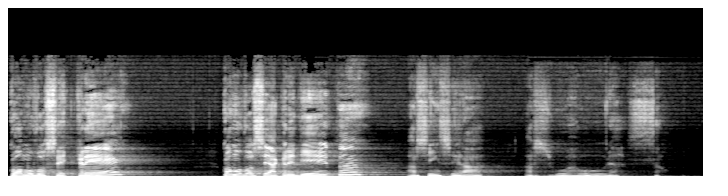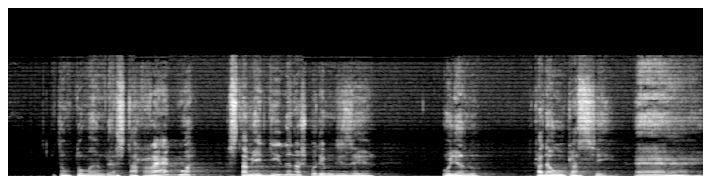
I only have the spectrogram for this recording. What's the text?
Como você crê, como você acredita, assim será a sua oração. Então, tomando esta régua, esta medida, nós podemos dizer, olhando cada um para si, é,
